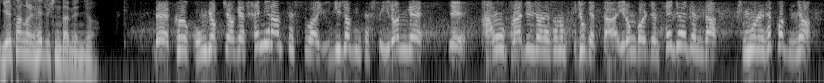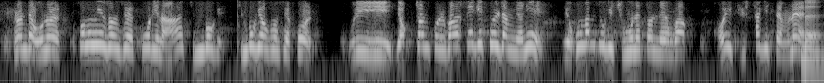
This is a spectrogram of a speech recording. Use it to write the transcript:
예상을 해주신다면요. 네, 그 공격 지역의 세밀한 패스와 유기적인 패스 이런 게 예, 강호 브라질전에서는 부족했다. 이런 걸 좀 해줘야 된다 주문을 했거든요. 그런데 오늘 손흥민 선수의 골이나 김보, 김보경 선수의 골, 우리 이 역전골과 쐐기골 장면이 홍 감독이 주문했던 내용과 거의 비슷하기 때문에 네.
